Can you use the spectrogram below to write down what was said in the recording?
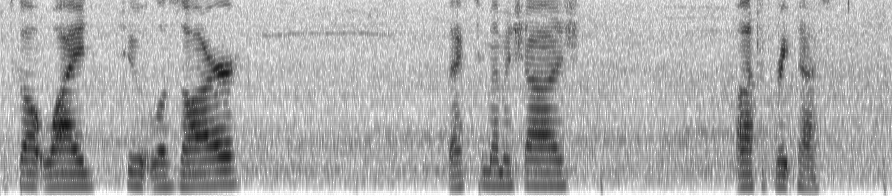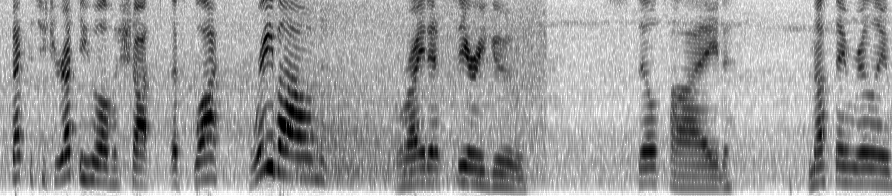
Let's go out wide to Lazaar. Back to Memushaj. Oh, that's a great pass. Back to Ciciretti, who will have a shot. That's blocked. Rebound! Right at Sirigu. Still tied. Nothing really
